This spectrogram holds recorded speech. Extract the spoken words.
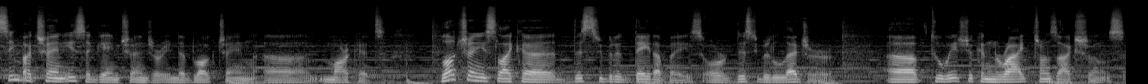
Simba chain is a game changer in the blockchain uh, market. Blockchain is like a distributed database or distributed ledger uh, to which you can write transactions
